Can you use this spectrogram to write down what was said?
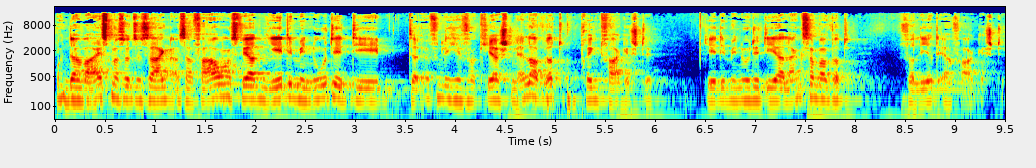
Und da weiß man sozusagen aus Erfahrungswerten, jede Minute, die der öffentliche Verkehr schneller wird, bringt Fahrgäste. Jede Minute, die er langsamer wird, verliert er Fahrgäste.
